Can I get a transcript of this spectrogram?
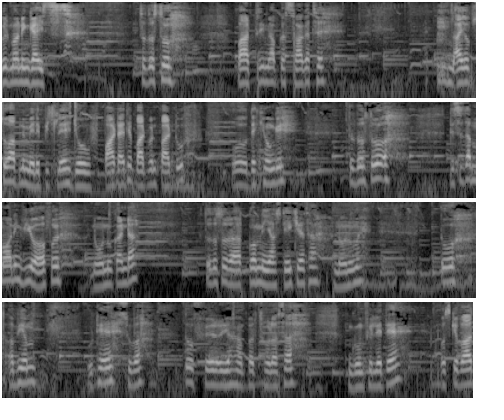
गुड मॉर्निंग गाइस तो दोस्तों पार्ट थ्री में आपका स्वागत है। आई होप सो आपने मेरे पिछले जो पार्ट आए थे पार्ट वन पार्ट टू वो देखे होंगे। तो दोस्तों this is the morning view of नोनू कंडा तो दोस्तों, रात को हमने यहाँ स्टे किया था नोनू में। तो अभी हम उठे हैं सुबह। तो फिर यहाँ पर थोड़ा सा घूम फिर लेते हैं। उसके बाद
